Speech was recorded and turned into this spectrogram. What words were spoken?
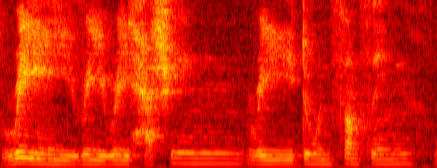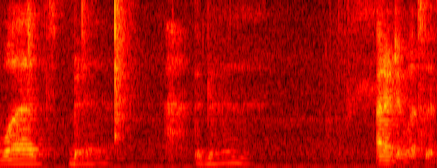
re re rehashing, redoing something. Words. Blah, blah, blah. I don't do words good.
